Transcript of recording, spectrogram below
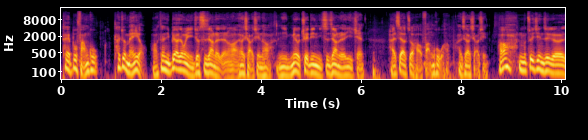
他也不防护。他就没有啊，但你不要认为你就是这样的人啊，要小心哈。你没有确定你是这样的人以前，还是要做好防护哈，还是要小心。好，那么最近这个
